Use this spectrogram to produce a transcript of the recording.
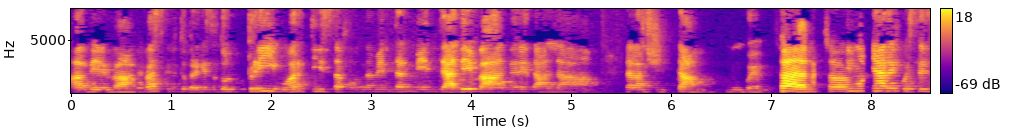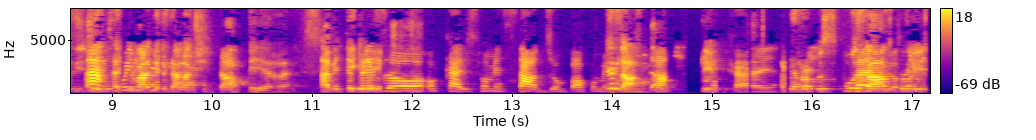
aveva, aveva scritto perché è stato il primo artista fondamentalmente ad evadere dalla, dalla città, comunque Certo. testimoniare questa Ah, esigenza di quindi evadere dalla città per. avete E- preso, ok, il suo messaggio un po' come guida. Esatto, sì. Ok, Abbiamo proprio sposato il,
